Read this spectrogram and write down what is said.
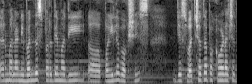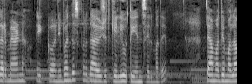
तर मला निबंध स्पर्धेमध्ये पहिलं बक्षीस जे स्वच्छता पखवाडाच्या दरम्यान एक निबंध स्पर्धा आयोजित केली होती एनसेलमध्ये. त्यामध्ये मला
